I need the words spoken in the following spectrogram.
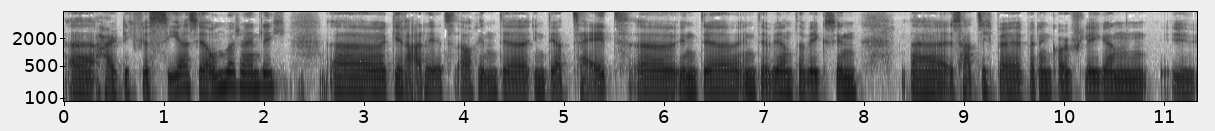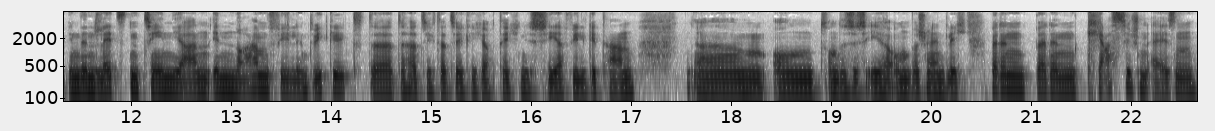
äh, halte ich für sehr, sehr unwahrscheinlich. Äh, gerade jetzt auch in der, in der Zeit, äh, in der, in der wir unterwegs sind. Äh, es hat sich bei, bei den Golfschlägern in den letzten zehn Jahren enorm viel entwickelt. Da, da hat sich tatsächlich auch technisch sehr viel getan. Ähm, und, und es ist eher unwahrscheinlich. Bei den, bei den klassischen Eisen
